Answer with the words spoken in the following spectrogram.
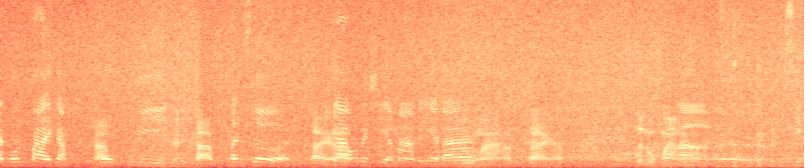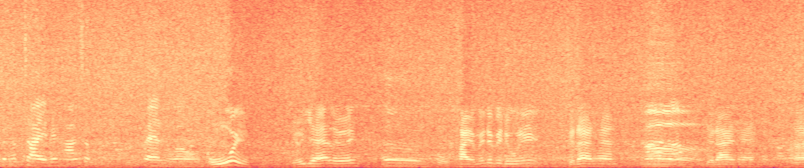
ผ่านพ้นไปกับครับ โคควีนครับ คอนเสิร์ตใช่ครับ พี่ก้าวก็ไปเชียร์มาเป็นยังไงบ้างดูมาครับใช่ครับ สนุกมากเลยครับเออมีซีนประทับใจไหมคะสำหรับแฟนของเราโอ้ยเยอะแยะเลยเออโอ้ใครไม่ได้ไปดูนี่เสียดายแทนอ่านะเสียดายแทนใช่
